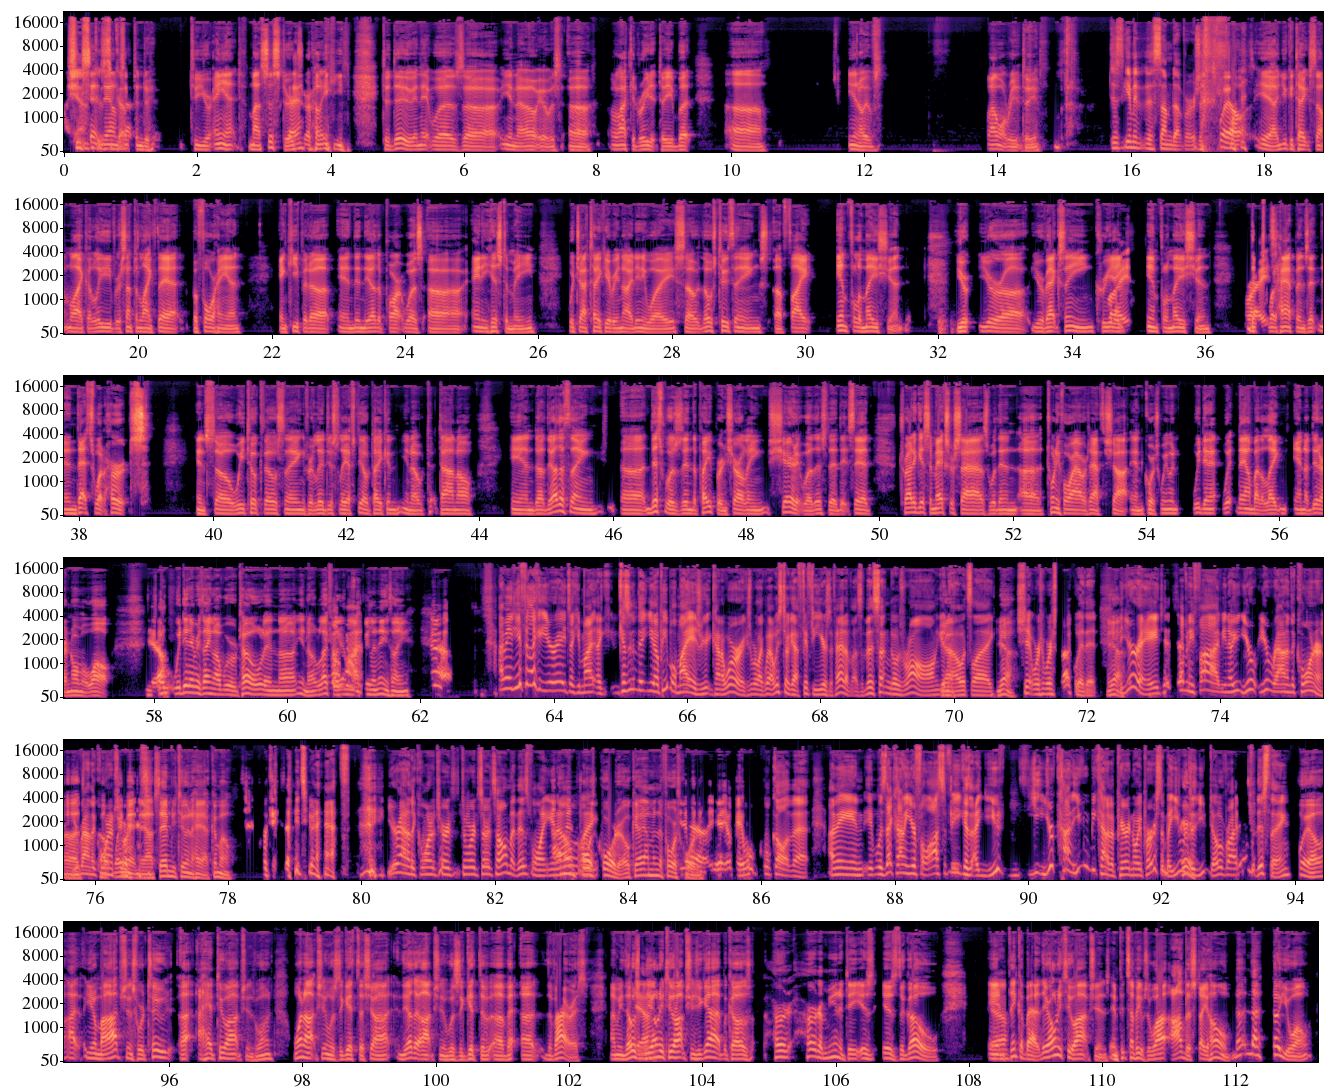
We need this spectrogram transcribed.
She yeah, sent down something to to your aunt, my sister okay. Charlene, to do, and it was, uh, you know, it was. Uh, well, I could read it to you, but uh, you know, it was. Well, I won't read it to you. Just give me the summed up version. well, yeah, you could take something like a leave or something like that beforehand and keep it up, and then the other part was uh, antihistamine, which I take every night anyway. So those two things uh, fight inflammation your your uh, your vaccine creates right. inflammation. Right. That's what happens, and that's what hurts. And so we took those things religiously. I've still taken, you know, t- Tylenol. And uh, the other thing, uh, this was in the paper, and Charlene shared it with us that it said, try to get some exercise within uh, 24 hours after shot. And of course, we went we did, went down by the lake and uh, did our normal walk. Yeah, so we did everything like we were told, and uh, you know, luckily oh, I'm not feeling anything. Yeah. I mean, do you feel like at your age, like you might, like, because you know, people my age are getting kind of worried because we're like, well, we still got 50 years ahead of us. If this something goes wrong, you yeah. know, it's like, yeah, shit, we're, we're stuck with it. Yeah. At your age, at 75, you know, you're you're rounding the corner. Uh, you're around the corner. Oh, wait a minute now, 72 and a half. Come on. Okay, 72 and a half. You're out of the corner towards towards home at this point, you know. I'm in fourth like, quarter, okay? I'm in the fourth yeah, quarter. Yeah, okay, we'll we'll call it that. I mean, it was that kind of your philosophy because you you're kind of you can be kind of a paranoid person, but you sure. were just, you dove right in with this thing. Well, I you know my options were two. Uh, I had two options. One one option was to get the shot, and the other option was to get the uh, uh, the virus. I mean, those yeah. are the only two options you got because herd herd immunity is is the goal. And yeah. think about it. There are only two options. And some people say, "Well, I'll just stay home." No, no, no, you won't.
